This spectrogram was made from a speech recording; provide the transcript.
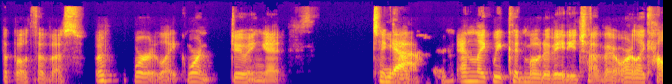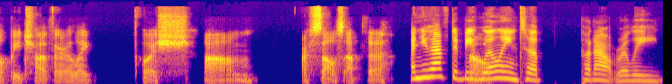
the both of us were like weren't doing it together. And like we could motivate each other or like help each other like push um ourselves up the and you have to be No. willing to put out really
